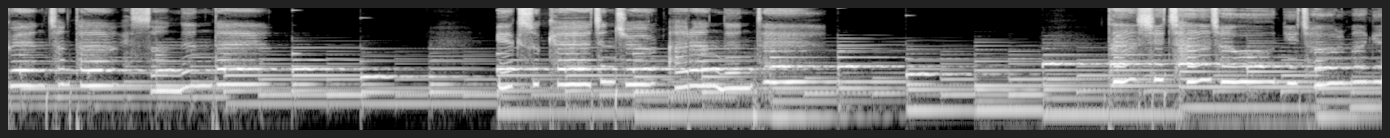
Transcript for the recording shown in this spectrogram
괜찮다 했었는데 익숙해진 줄 알았는데 다시 찾아온 이 절망에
